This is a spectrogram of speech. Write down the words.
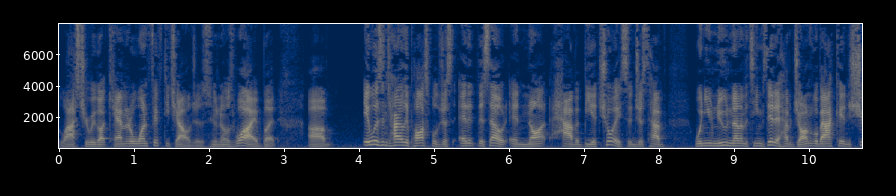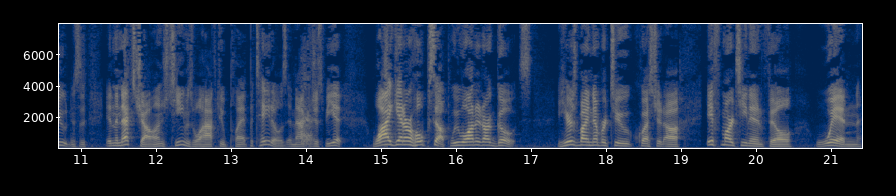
Last year we got Canada 150 challenges. Who knows why? But um, it was entirely possible to just edit this out and not have it be a choice, and just have when you knew none of the teams did it, have John go back and shoot. And say, in the next challenge, teams will have to plant potatoes, and that could just be it. Why get our hopes up? We wanted our goats. Here's my number two question: uh, If Martina and Phil win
